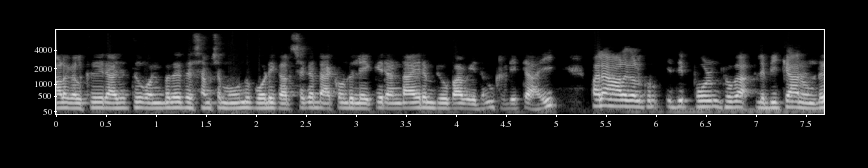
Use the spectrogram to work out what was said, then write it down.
ആളുകൾക്ക് രാജ്യത്ത് ഒൻപത് ദശാംശം മൂന്ന് കോടി കർഷകരുടെ അക്കൗണ്ടിലേക്ക് രണ്ടായിരം രൂപ വീതം ക്രെഡിറ്റ് ആയി. പല ആളുകൾക്കും ഇതിപ്പോഴും തുക ലഭിക്കാനുണ്ട്.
